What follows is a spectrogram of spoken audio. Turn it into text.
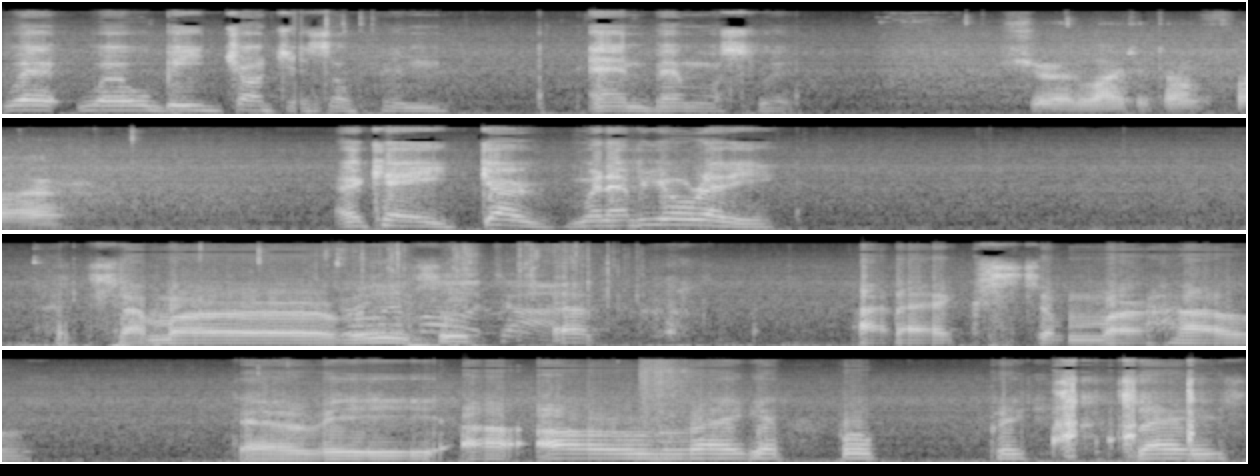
We're, we'll be judges of him and Ben will split. Should I light it on fire? Okay, go whenever you're ready. At summer Throw in a visit at Alex summer house. There we are all ragged public place.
